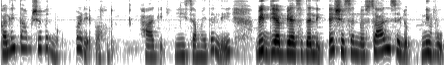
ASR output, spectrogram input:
ಫಲಿತಾಂಶವನ್ನು ಪಡೆಯಬಹುದು. ಹಾಗೆ ಈ ಸಮಯದಲ್ಲಿ ವಿದ್ಯಾಭ್ಯಾಸದಲ್ಲಿ ಯಶಸ್ಸನ್ನು ಸಾಧಿಸಲು ನೀವು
